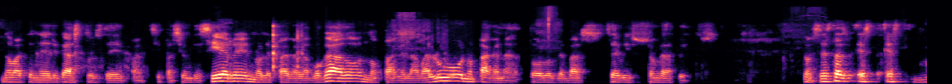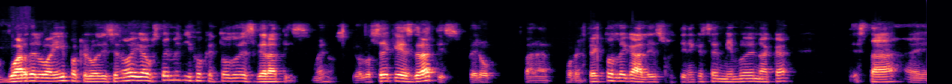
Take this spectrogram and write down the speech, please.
no va a tener gastos de participación de cierre, no le paga el abogado, no paga el avalúo, no paga nada. Todos los demás servicios son gratuitos. Entonces, estas, guárdelo ahí porque lo dicen, oiga, usted me dijo que todo es gratis. Bueno, yo lo sé que es gratis, pero para, por efectos legales, tiene que ser miembro de NACA está, eh,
